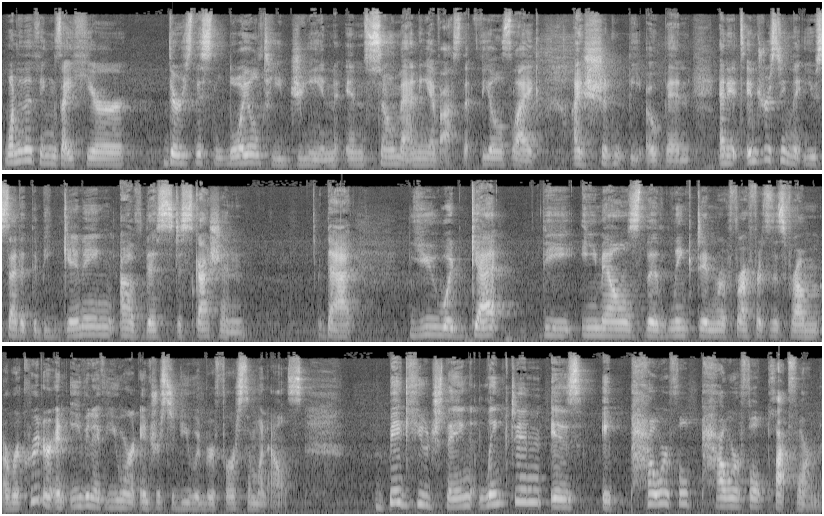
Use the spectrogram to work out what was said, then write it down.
one of the things I hear there's this loyalty gene in so many of us that feels like I shouldn't be open. And it's interesting that you said at the beginning of this discussion that you would get the emails, the LinkedIn references from a recruiter, and even if you weren't interested, you would refer someone else. Big, huge thing. LinkedIn is a powerful, powerful platform.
